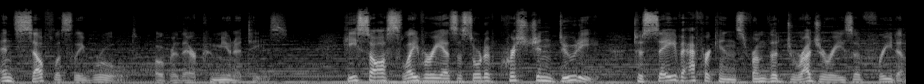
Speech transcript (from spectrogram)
and selflessly ruled over their communities. He saw slavery as a sort of Christian duty to save Africans from the drudgeries of freedom,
